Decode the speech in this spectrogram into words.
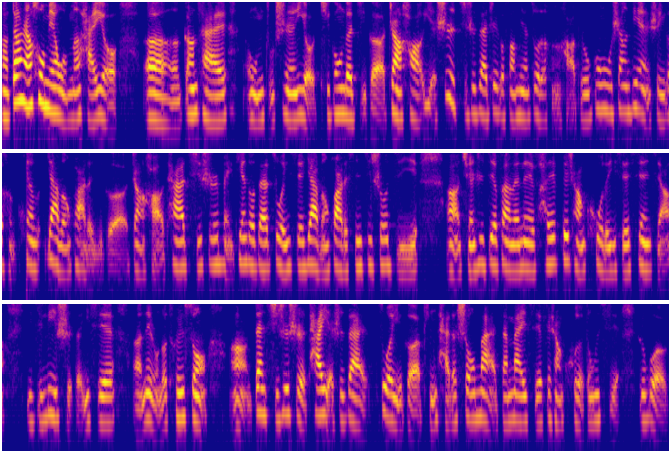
啊，当然后面我们还有，呃，刚才我们主持人有提供的几个账号，也是其实在这个方面做得很好。比如公务商店是一个很亚文化的一个账号，它其实每天都在做一些亚文化的信息收集，啊，全世界范围内非非常酷的一些现象以及历史的一些呃内容的推送，啊，但其实是它也是在做一个平台的售卖，在卖一些非常酷的东西。如果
